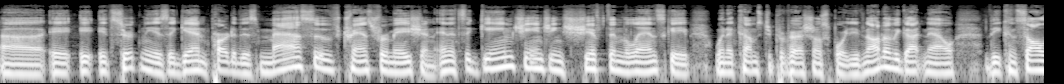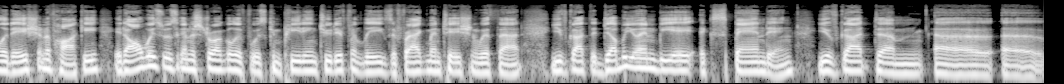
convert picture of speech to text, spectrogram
uh, it, it certainly is again part of this massive transformation, and it's a game changing shift in the landscape when it comes to professional sport. You've not only got now the consolidation of hockey; it always was going to struggle if it was competing two different leagues, the fragmentation with that. You've got the WNBA expanding. You've got um, uh, uh,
